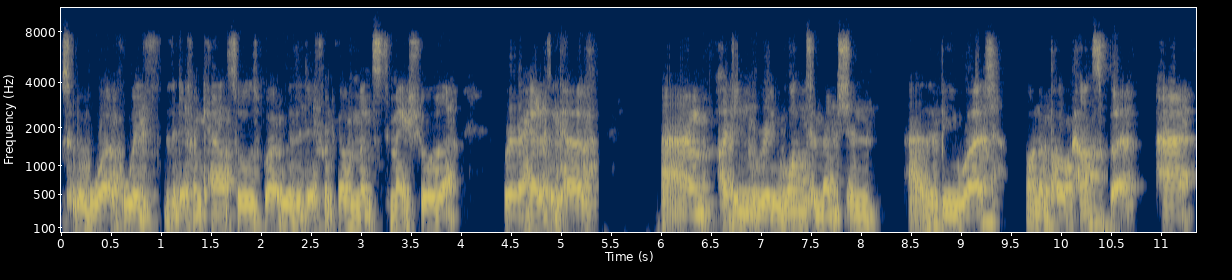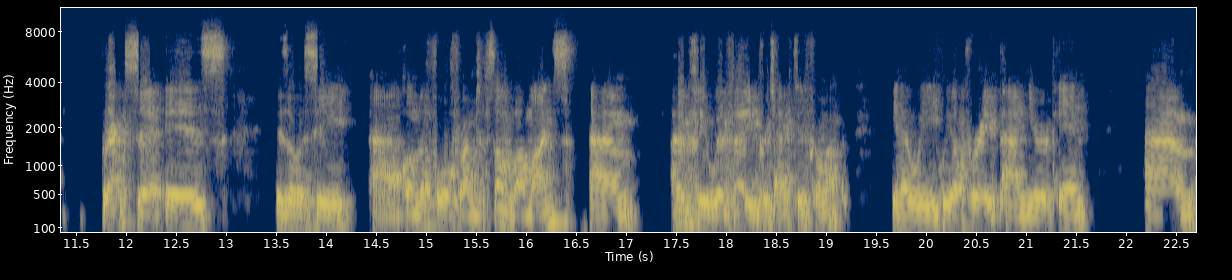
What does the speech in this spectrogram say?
sort of work with the different councils, work with the different governments to make sure that we're ahead of the curve. Um, I didn't really want to mention uh, the B word on a podcast, but uh, Brexit is is obviously uh, on the forefront of some of our minds. Um, hopefully, we're fairly protected from it. You know, we, we operate pan European, um,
